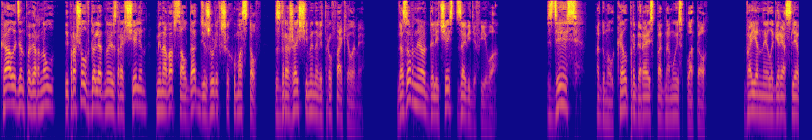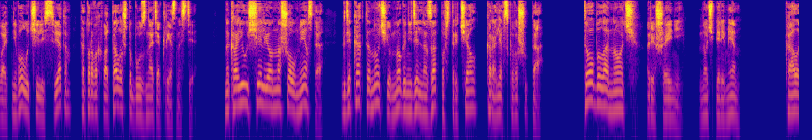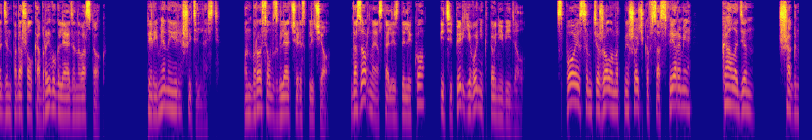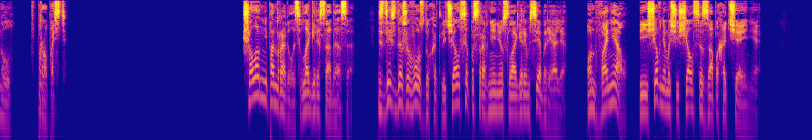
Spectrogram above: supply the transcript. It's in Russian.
Каладин повернул и прошел вдоль одной из расщелин, миновав солдат, дежуривших у мостов, с дрожащими на ветру факелами. Дозорные отдали честь, завидев его. «Здесь», — подумал Кэл, пробираясь по одному из плато. Военные лагеря слева от него лучились светом, которого хватало, чтобы узнать окрестности. На краю ущелья он нашел место, где как-то ночью много недель назад повстречал королевского шута. То была ночь решений. Ночь перемен. Каладин подошел к обрыву, глядя на восток. Перемены и решительность. Он бросил взгляд через плечо. Дозорные остались далеко, и теперь его никто не видел. С поясом, тяжелым от мешочков со сферами, Каладин шагнул в пропасть. Шалан не понравилось в лагере Садаса. Здесь даже воздух отличался по сравнению с лагерем Себариаля. Он вонял, и еще в нем ощущался запах отчаяния.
